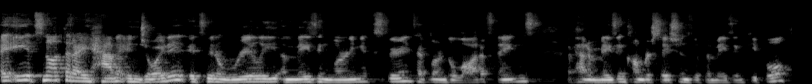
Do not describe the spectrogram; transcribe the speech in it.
it's not that I haven't enjoyed it. It's been a really amazing learning experience. I've learned a lot of things. I've had amazing conversations with amazing people,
